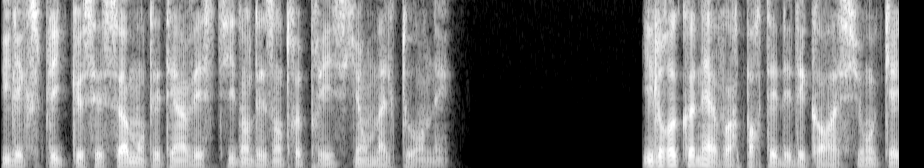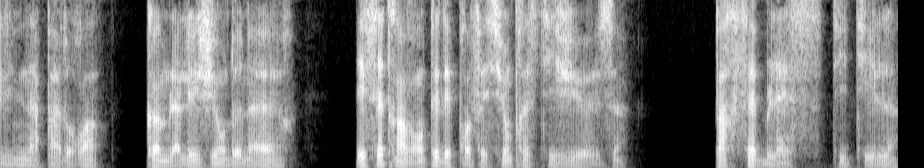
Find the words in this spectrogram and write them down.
Il explique que ces sommes ont été investies dans des entreprises qui ont mal tourné. Il reconnaît avoir porté des décorations auxquelles il n'a pas droit, comme la Légion d'honneur, et s'être inventé des professions prestigieuses. Par faiblesse, dit-il,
